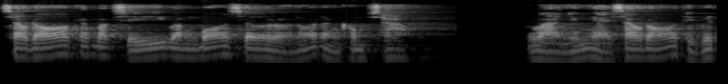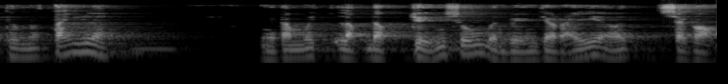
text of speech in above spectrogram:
Sau đó các bác sĩ băng bó sơ rồi nói rằng không sao. Và những ngày sau đó thì vết thương nó tấy lên người ta mới lập đập chuyển xuống bệnh viện chợ rẫy ở Sài Gòn.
